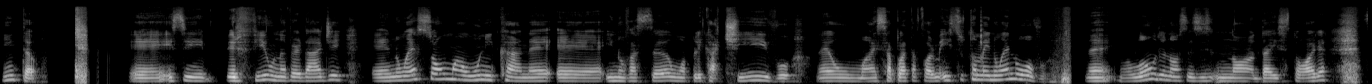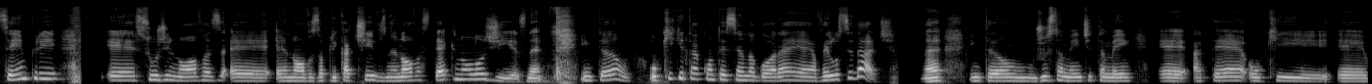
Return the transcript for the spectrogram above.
Então, é, esse perfil, na verdade, é, não é só uma única né, é, inovação, um aplicativo, né, uma, essa plataforma. Isso também não é novo. Né? Ao longo de nossas, no, da história, sempre é, surgem novas, é, é, novos aplicativos, né, novas tecnologias. Né? Então, o que está acontecendo agora é a velocidade. Né? Então, justamente também é, até o que é,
